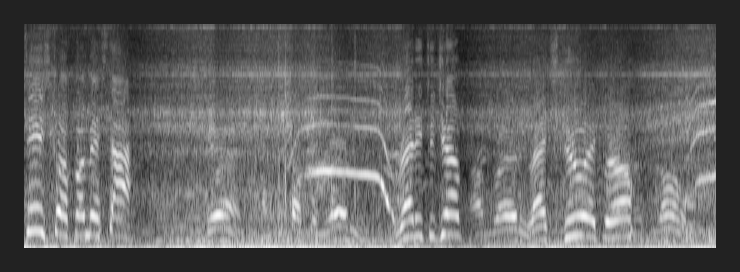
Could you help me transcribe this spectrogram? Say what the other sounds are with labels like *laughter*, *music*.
Disco começar. Yeah, I'm fucking ready. Ready to jump? I'm ready. Let's do it, bro. Go.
